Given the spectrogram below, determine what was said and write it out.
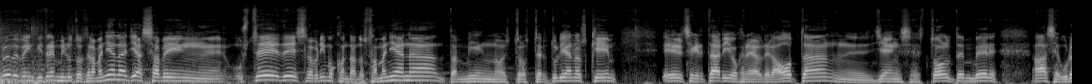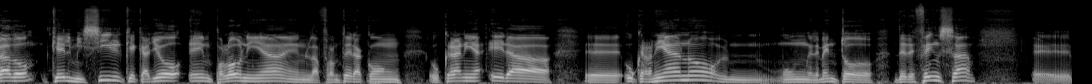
9.23 minutos de la mañana, ya saben ustedes, lo venimos contando esta mañana, también nuestros tertulianos, que el secretario general de la OTAN, eh, Jens Stoltenberg, ha asegurado que el misil que cayó en Polonia, en la frontera con Ucrania, era eh, ucraniano, mm, un elemento de defensa. Eh,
